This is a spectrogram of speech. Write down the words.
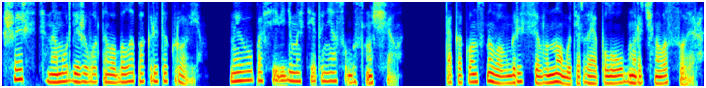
Шерсть на морде животного была покрыта кровью, но его, по всей видимости, это не особо смущало, так как он снова вгрызся в ногу, терзая полуобморочного Сойера.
